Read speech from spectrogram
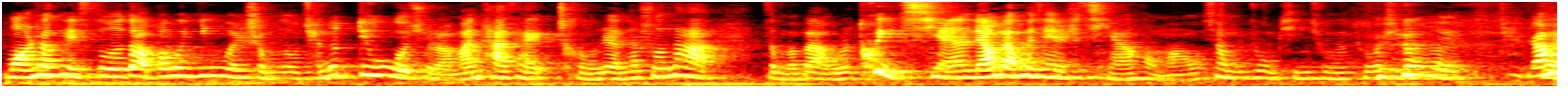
网上可以搜得到，包括英文什么的，我全都丢过去了。完他才承认，他说那怎么办？我说退钱，两百块钱也是钱好吗？我像我们这种贫穷的脱口秀演员，然后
